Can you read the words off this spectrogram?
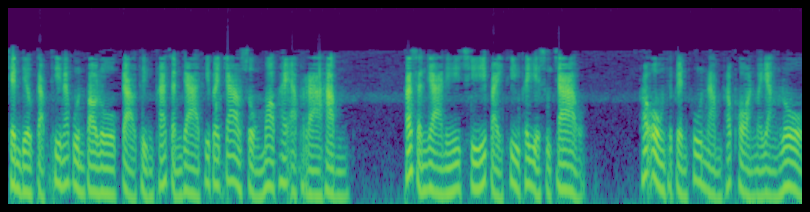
เช่นเดียวกับที่นักบุญเปาโลกล่าวถึงพระสัญญาที่พระเจ้าส่งมอบให้อับราฮัม พระสัญญานี้ชี้ไปที่พระเยซูเจ้า พระองค์จะเป็นผู้นำพระพรมายังโลก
